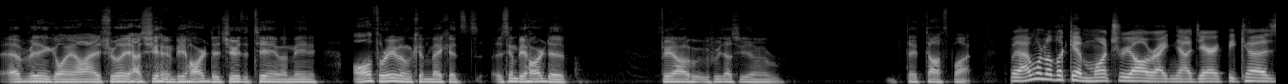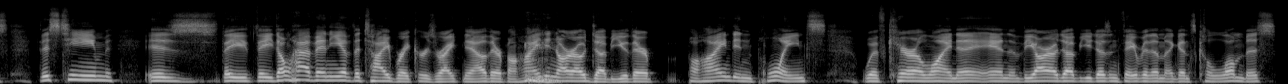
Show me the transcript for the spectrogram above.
everything going on. It's really actually going to be hard to choose a team. I mean, all three of them can make it. It's, going to be hard to figure out who, who's actually going to take the top spot. But I want to look at Montreal right now, Derek, because this team is they they don't have any of the tiebreakers right now. They're behind in ROW. They're behind in points with Carolina, and the ROW doesn't favor them against Columbus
